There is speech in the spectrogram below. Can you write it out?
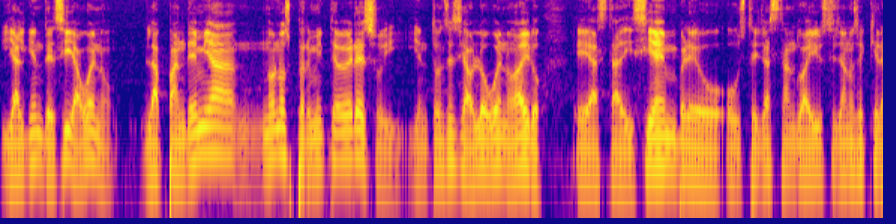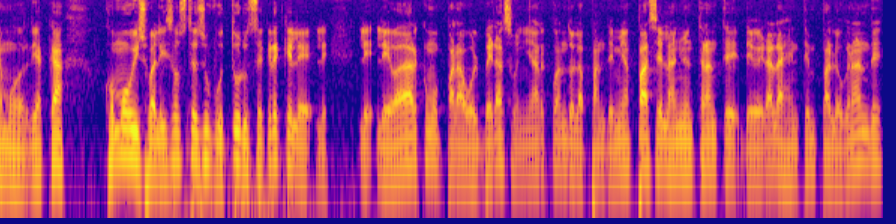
y alguien decía, bueno, la pandemia no nos permite ver eso y, entonces se habló, bueno, Dairo, eh, hasta diciembre o, usted ya estando ahí, usted ya no se quiere mover de acá. ¿Cómo visualiza usted su futuro? ¿Usted cree que le, le- le- le va a dar como para volver a soñar cuando la pandemia pase el año entrante de ver a la gente en Palo Grande?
